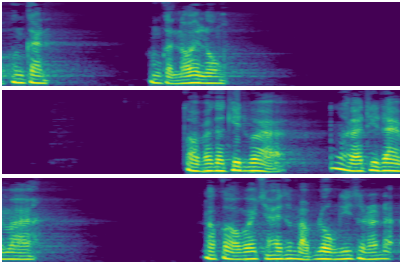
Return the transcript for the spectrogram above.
ภเหมือนกันมันก็น้อยลง ต่อไปก็คิดว่าอะไรที่ได้มาเราก็เอาไว้ใช้สำหรับโลกนี้เท่านั้นแหะ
